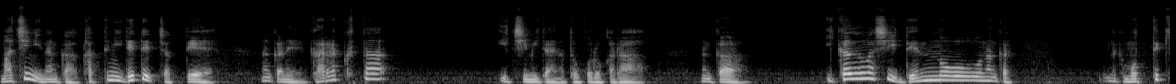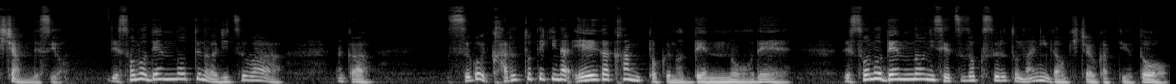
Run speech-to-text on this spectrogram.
街になんか勝手に出てっちゃってなんかねガラクタ市みたいなところからなんかいかがわしい電脳をなんかなんか持ってきちゃうんですよ。でその電脳っていうのが実はなんかすごいカルト的な映画監督の電脳ででその電脳に接続すると何が起きちゃうかっていうと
